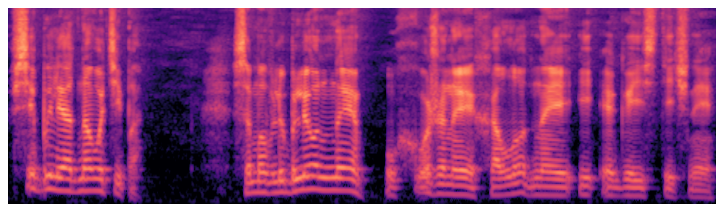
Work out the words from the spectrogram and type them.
все были одного типа. Самовлюбленные, ухоженные, холодные и эгоистичные.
